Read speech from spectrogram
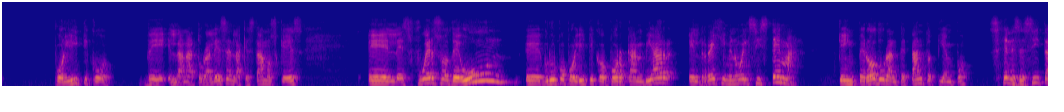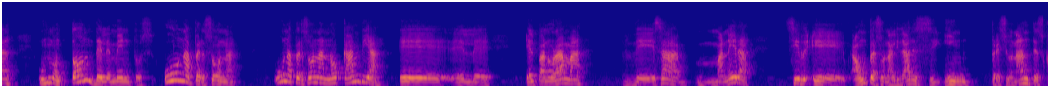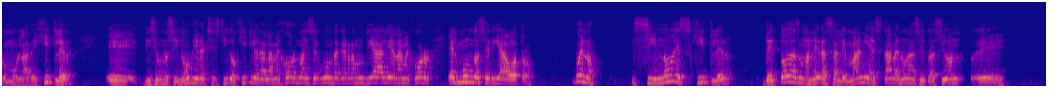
político de la naturaleza en la que estamos, que es el esfuerzo de un grupo político por cambiar el régimen o el sistema que imperó durante tanto tiempo, se necesitan un montón de elementos. Una persona, una persona no cambia el, el panorama de esa manera, eh, aún personalidades impresionantes como la de Hitler, eh, dice uno, si no hubiera existido Hitler, a lo mejor no hay Segunda Guerra Mundial y a lo mejor el mundo sería otro. Bueno, si no es Hitler, de todas maneras Alemania estaba en una situación eh,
